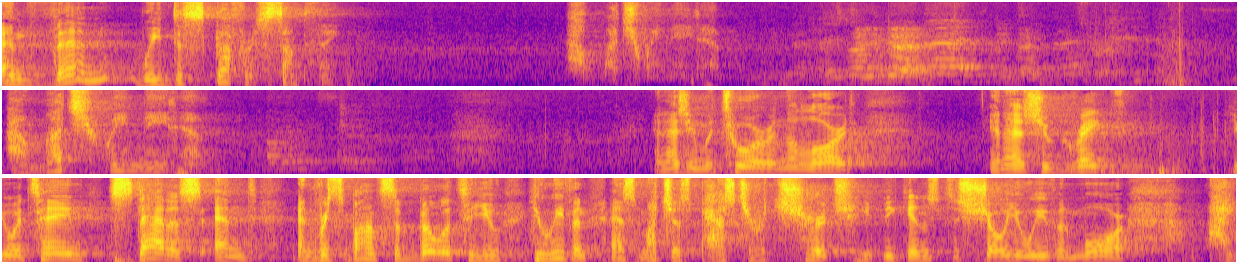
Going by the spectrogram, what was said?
And then we discover something how much we need Him. How much we need Him. And as you mature in the Lord, and as you great, you attain status and, and responsibility. You, you even, as much as pastor a church, he begins to show you even more. I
